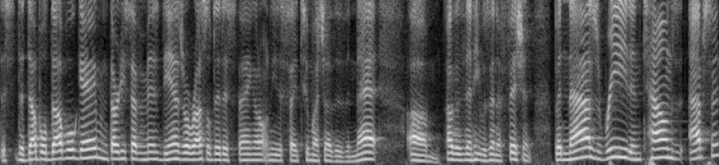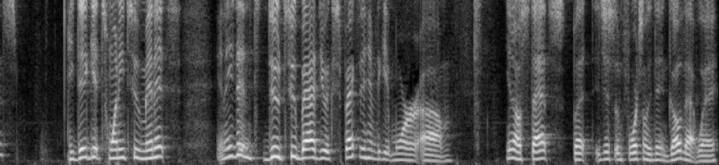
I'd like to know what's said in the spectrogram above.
This the double-double game in 37 minutes. D'Angelo Russell did his thing. I don't need to say too much other than that, um, other than he was inefficient. But Naz Reid in Towns' absence, he did get 22 minutes and he didn't do too bad. You expected him to get more, um, you know, stats, but it just unfortunately didn't go that way.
